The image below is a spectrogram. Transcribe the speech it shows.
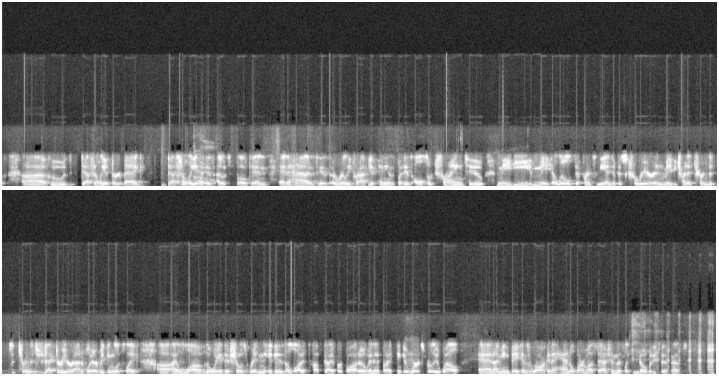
who's definitely a dirtbag definitely is outspoken and has his really crappy opinions, but is also trying to maybe make a little difference in the end of his career and maybe trying to turn the to turn the trajectory around of what everything looks like. Uh, I love the way this show's written. It is a lot of tough guy bravado in it, but I think it mm. works really well. And I mean, Bacon's rocking a handlebar mustache in this like nobody's business.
